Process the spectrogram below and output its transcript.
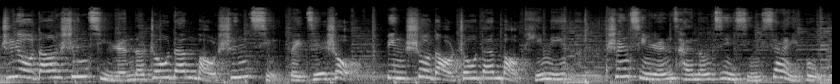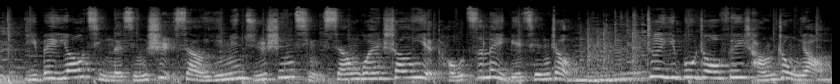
只有当申请人的州担保申请被接受，并受到州担保提名，申请人才能进行下一步，以被邀请的形式向移民局申请相关商业投资类别签证。这一步骤非常重要。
